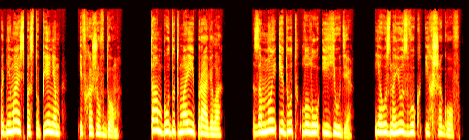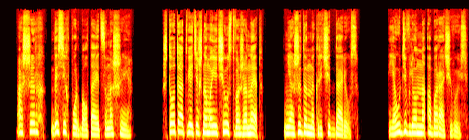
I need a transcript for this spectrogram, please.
поднимаюсь по ступеням и вхожу в дом. Там будут мои правила. За мной идут Лулу и Юди. Я узнаю звук их шагов. А шерх до сих пор болтается на шее. «Что ты ответишь на мои чувства, Жанет?» — неожиданно кричит Дариус. Я удивленно оборачиваюсь.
